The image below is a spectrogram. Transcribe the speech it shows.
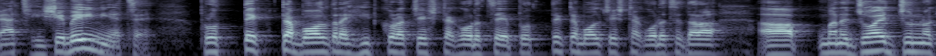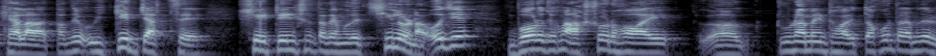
ম্যাচ হিসেবেই নিয়েছে। প্রত্যেকটা বল তারা হিট করার চেষ্টা করেছে, প্রত্যেকটা বল চেষ্টা করেছে তারা মানে জয়ের জন্য খেলা, তাদের উইকেট যাচ্ছে, সেই টেনশন তাদের মধ্যে ছিল না। ওই যে বড় যখন আসর হয় টুর্নামেন্ট হয়, তখন তাদের মধ্যে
